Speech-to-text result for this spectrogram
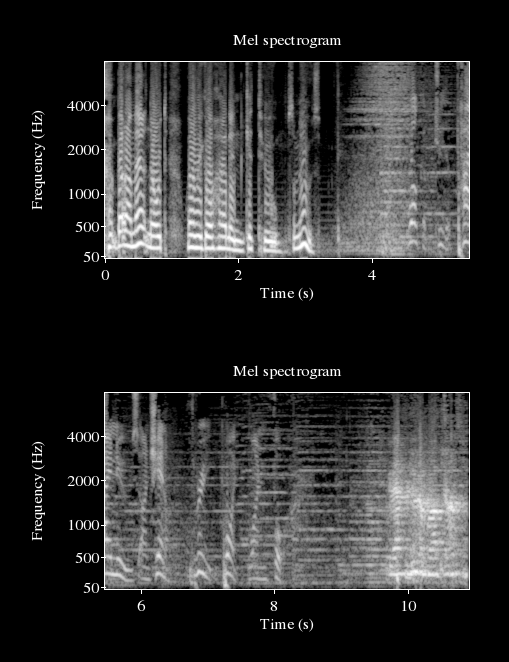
but on that note, why don't we go ahead and get to some news? Welcome to the Pie News on Channel 3.14. Good afternoon, I'm Rob Johnson.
